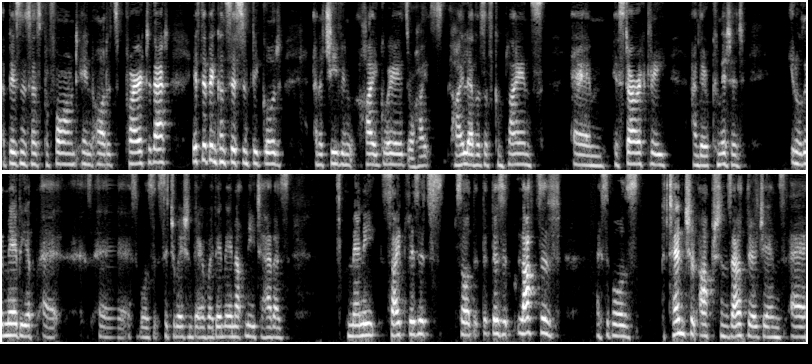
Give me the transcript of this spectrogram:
a business has performed in audits prior to that, if they've been consistently good and achieving high grades or high, high levels of compliance um, historically, and they're committed, you know, there may be a, a, a, I suppose, situation there where they may not need to have as many site visits. So th- th- there's lots of, I suppose, potential options out there, James. Uh,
